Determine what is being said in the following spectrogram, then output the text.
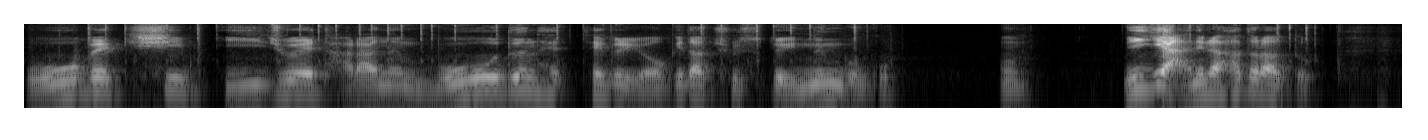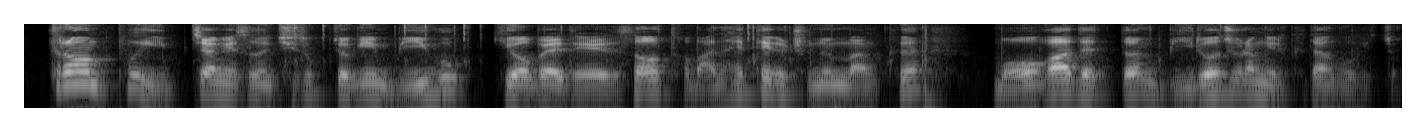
512조에 달하는 모든 혜택을 여기다 줄 수도 있는 거고 음. 이게 아니라 하더라도 트럼프 입장에서는 지속적인 미국 기업에 대해서 더 많은 혜택을 주는 만큼 뭐가 됐던 밀어줄 확률이 크다는 거겠죠.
